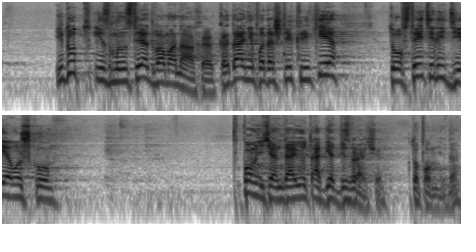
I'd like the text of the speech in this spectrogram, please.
Идут из монастыря два монаха. Когда они подошли к реке, то встретили девушку. Помните, они дают обед безбрачия. Кто помнит, да?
